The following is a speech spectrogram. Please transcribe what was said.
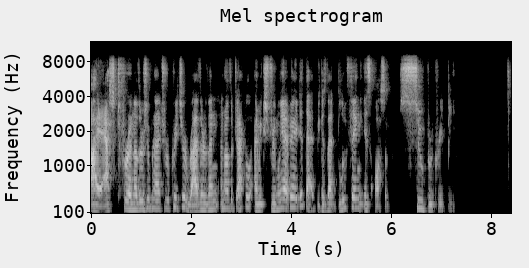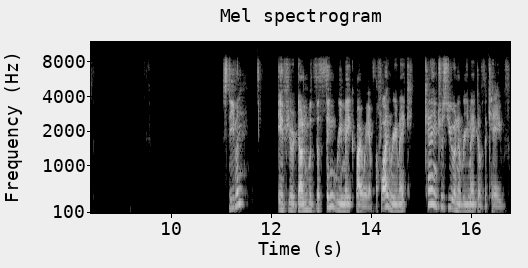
I asked for another supernatural creature rather than another jackal. I'm extremely happy I did that because that blue thing is awesome. Super creepy. Steven, if you're done with the Thing remake by way of the Flying remake, can I interest you in a remake of The Cave?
